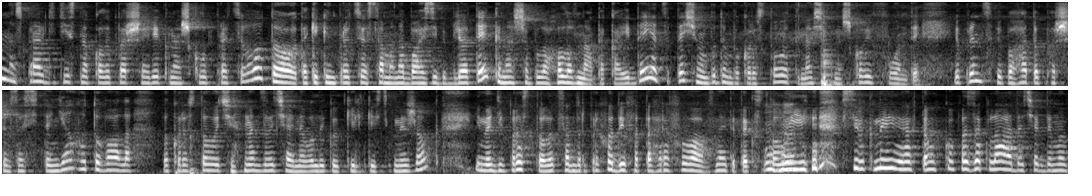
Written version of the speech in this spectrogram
Ну, Насправді, дійсно, коли перший рік наш клуб працював, то так як він працює саме на базі бібліотеки, наша була головна така ідея це те, що ми будемо використовувати наші книжкові фонди. І, в принципі, багато перших засідань я готувала, використовуючи надзвичайно велику кількість книжок. Іноді просто Олександр приходив, фотографував, знаєте, так столи, всі в книгах, там купа закладочок, де ми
